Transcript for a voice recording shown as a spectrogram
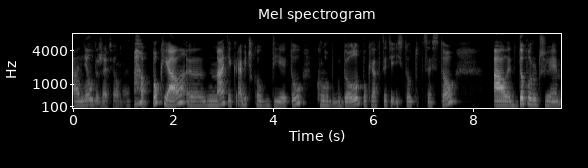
A neudržateľné. A pokiaľ e, máte krabičkovú dietu, klobúk dolu, pokiaľ chcete ísť touto cestou, ale doporučujem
